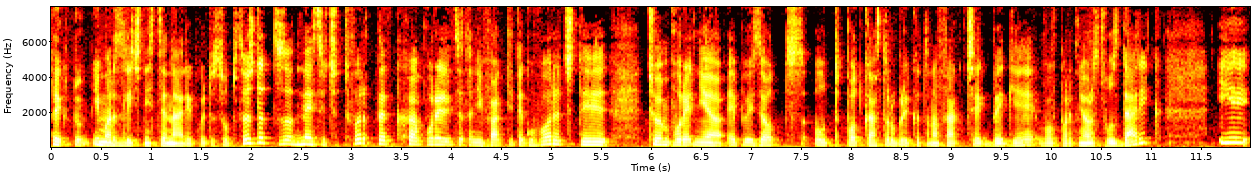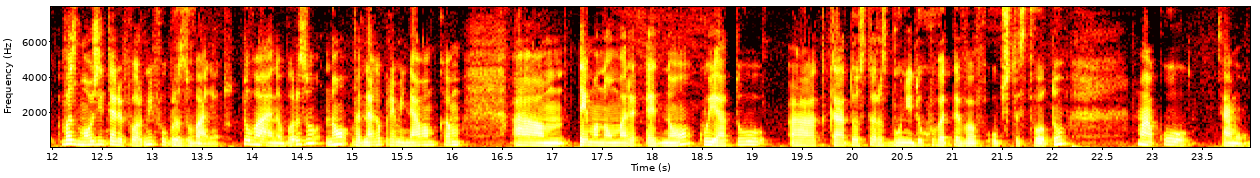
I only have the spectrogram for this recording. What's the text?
тъй като има различни сценарии, които се обсъждат. Днес е четвъртък, поредицата ни фактите говорят. Ще чуем поредния епизод от подкаст рубриката на Факт Чек БГ в партньорство с Дарик и възможните реформи в образованието. Това е набързо, но веднага преминавам към а, тема номер едно, която а, така доста разбуни духовете в обществото. Малко само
